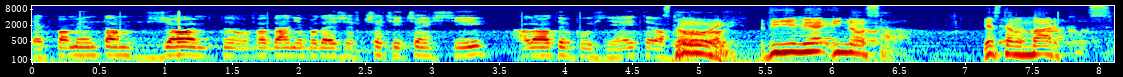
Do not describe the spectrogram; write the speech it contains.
Jak pamiętam, wziąłem to zadanie bodajże w trzeciej części, ale o tym później. Teraz Stój! W imię Inosa. Jestem Markus,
